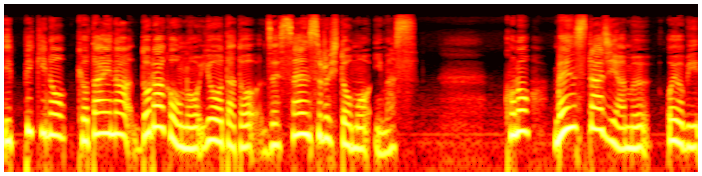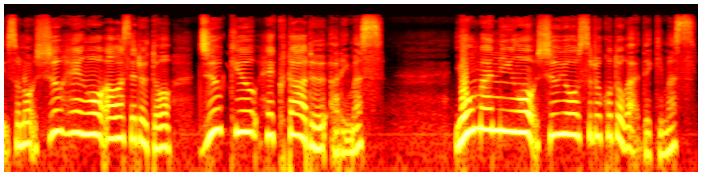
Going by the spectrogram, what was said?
一匹の巨大なドラゴンのようだと絶賛する人もいます。このメンスタジアム及びその周辺を合わせると19ヘクタールあります。4万人を収容することができます。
